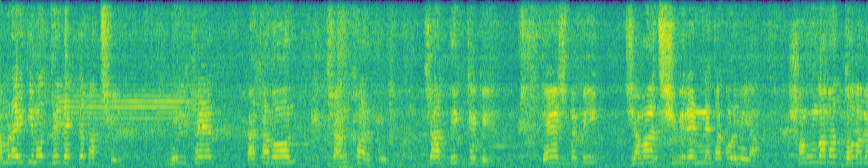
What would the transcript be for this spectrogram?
আমরা ইতিমধ্যেই দেখতে পাচ্ছি, নীলক্ষেত, কাটাবন, শঙ্করপুর চারদিক থেকে দেশব্যাপী জামাত শিবিরের নেতাকর্মীরা সংঘবদ্ধভাবে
